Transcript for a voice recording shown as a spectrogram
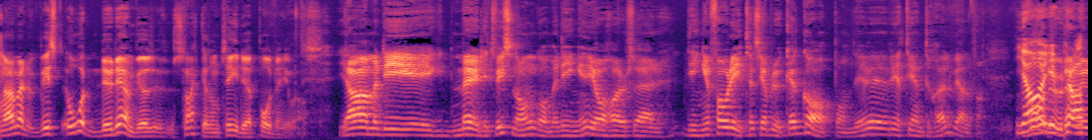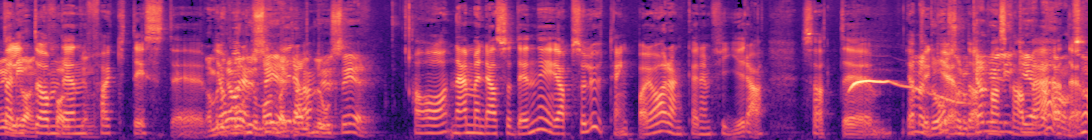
Nej men visst, det är den vi har snackat om tidigare i podden Jonas. Ja, men det är möjligtvis någon gång. Men det är ingen jag har så här... Det är ingen favorithäst jag brukar gapa om. Det vet jag inte själv i alla fall. Jag har ju den pratat lite om den faktiskt. Eh, men jag har var men en du ser. Ja, nej men alltså den är ju absolut tänkbar. Jag rankar en fyra. Så att eh, jag Ja, men tycker då ändå Då att kan man ska ha med den.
